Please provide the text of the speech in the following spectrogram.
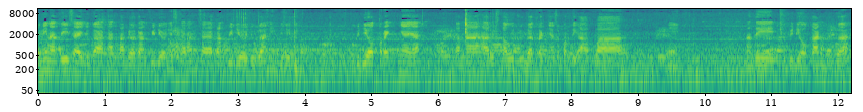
Ini nanti saya juga akan tampilkan videonya. Sekarang saya akan video juga nih di sini. Video tracknya ya, karena harus tahu juga tracknya seperti apa. Nih, nanti divideokan juga.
